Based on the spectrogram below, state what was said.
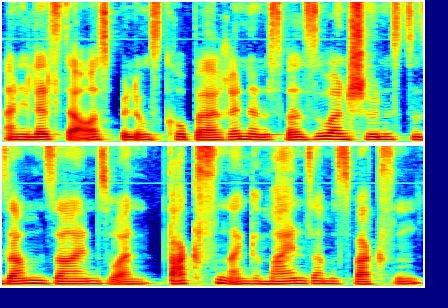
an die letzte Ausbildungsgruppe erinnern. Es war so ein schönes Zusammensein, so ein Wachsen, ein gemeinsames Wachsen.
